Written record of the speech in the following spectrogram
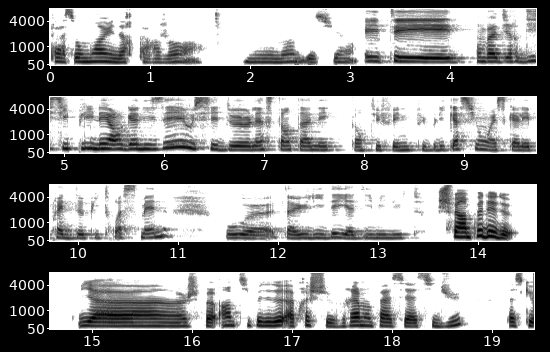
passe au moins une heure par jour, hein, minimum dessus. Hein. Et t'es, on va dire, discipliné, organisé ou c'est de l'instantané quand tu fais une publication? Est-ce qu'elle est prête depuis trois semaines ou euh, tu as eu l'idée il y a dix minutes? Je fais un peu des deux. Il y a, je fais un petit peu des deux. Après, je suis vraiment pas assez assidue parce que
